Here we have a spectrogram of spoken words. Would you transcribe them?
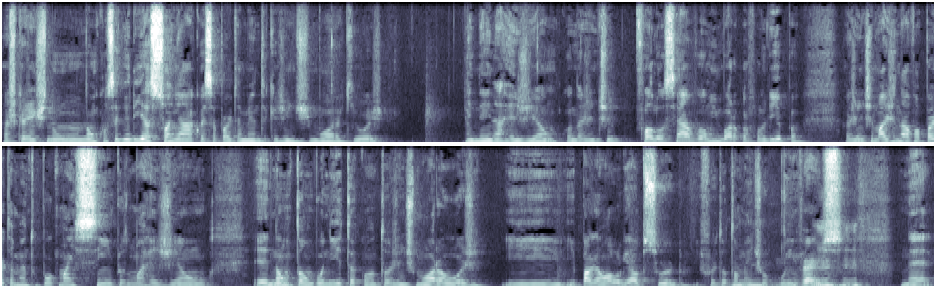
Acho que a gente não, não conseguiria sonhar com esse apartamento que a gente mora aqui hoje e nem na região. Quando a gente falou assim, ah, vamos embora para Floripa, a gente imaginava um apartamento um pouco mais simples, numa região eh, não tão bonita quanto a gente mora hoje e, e pagar um aluguel absurdo. E foi totalmente o, o inverso, né?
